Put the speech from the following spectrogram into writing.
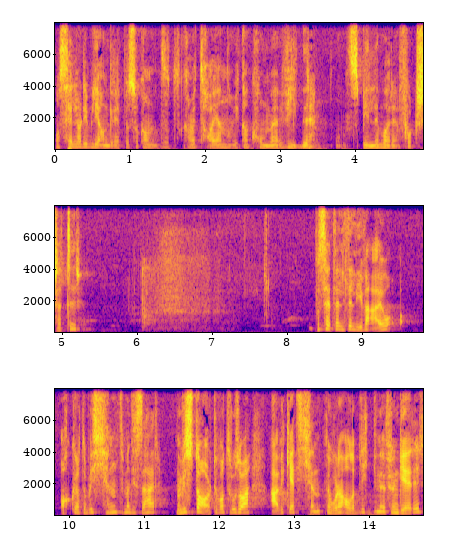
Og selv når de blir angrepet, så kan, så kan vi ta igjen og vi kan komme videre. Og spillet bare fortsetter. På sette litt av livet er jo akkurat å bli kjent med disse her. Når vi starter vår tro, så er vi ikke helt kjent med hvordan alle brikkene fungerer.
